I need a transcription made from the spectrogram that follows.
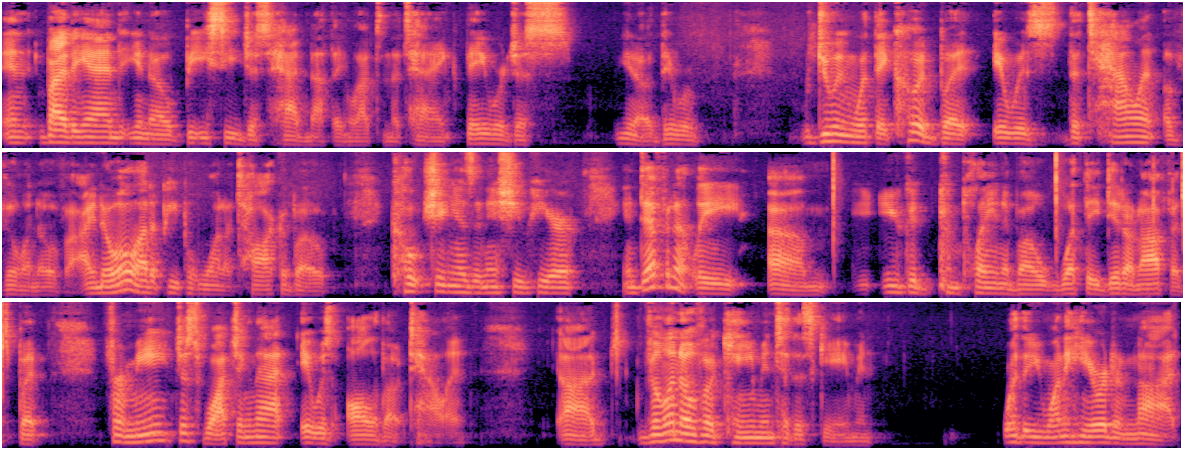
and by the end, you know, BC just had nothing left in the tank. They were just, you know, they were doing what they could, but it was the talent of Villanova. I know a lot of people want to talk about coaching is an issue here, and definitely um, you could complain about what they did on offense. But for me, just watching that, it was all about talent. Uh, Villanova came into this game, and whether you want to hear it or not,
